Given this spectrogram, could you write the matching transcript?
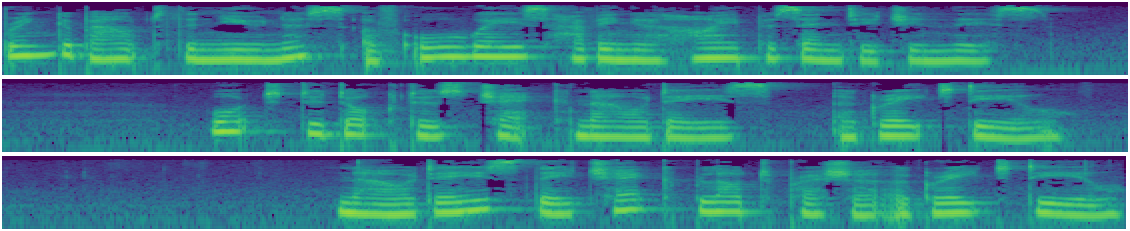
Bring about the newness of always having a high percentage in this. What do doctors check nowadays? A great deal. Nowadays they check blood pressure a great deal.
